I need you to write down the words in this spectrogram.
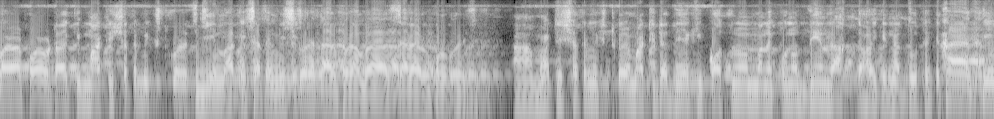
করার পর ওটা কি মাটির সাথে মিক্সড করেছে জি মাটির সাথে মিক্স করে তারপরে আমরা চারা রোপণ করেছি। মাটির সাথে মিক্সড করে মাটিটা দিয়ে কি কত মানে কোনো দিন রাখতে হয় কিনা? দু থেকে হ্যাঁ তিন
